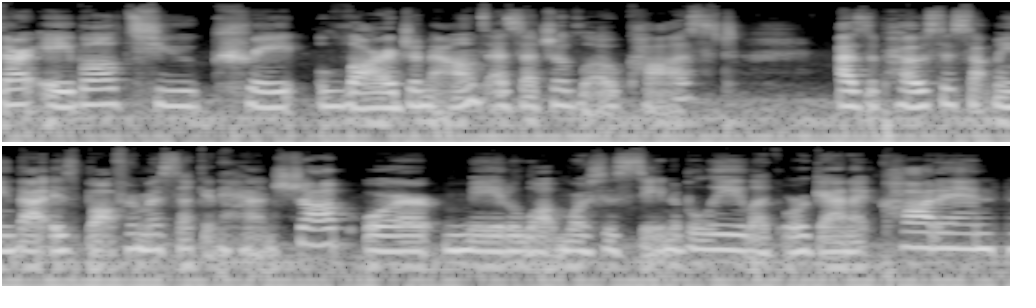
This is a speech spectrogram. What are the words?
they're able to create large amounts at such a low cost as opposed to something that is bought from a secondhand shop or made a lot more sustainably, like organic cotton,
